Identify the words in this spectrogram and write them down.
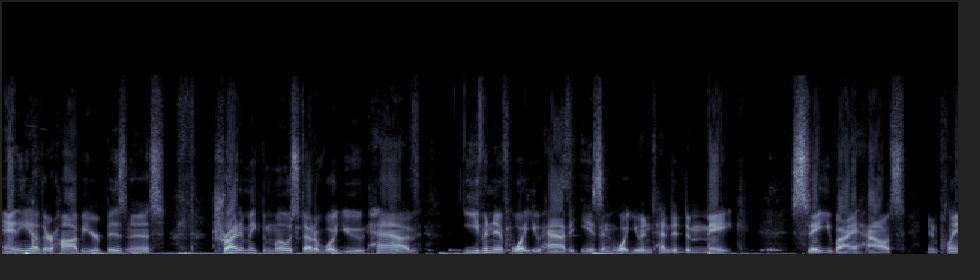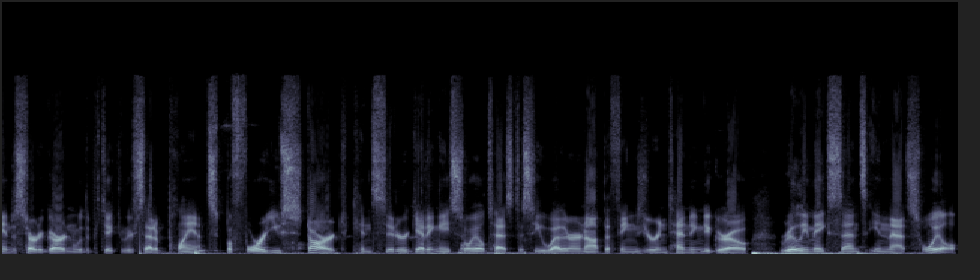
any other hobby or business, try to make the most out of what you have, even if what you have isn't what you intended to make. Say you buy a house and plan to start a garden with a particular set of plants. Before you start, consider getting a soil test to see whether or not the things you're intending to grow really make sense in that soil.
